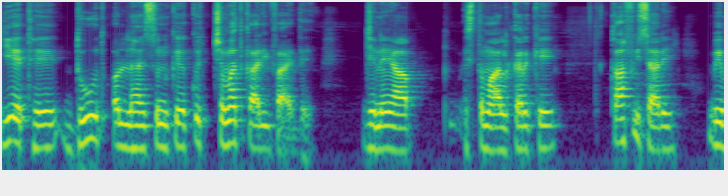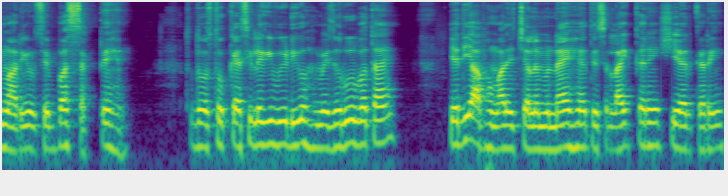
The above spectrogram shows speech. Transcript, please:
ये थे दूध और लहसुन के कुछ चमत्कारी फ़ायदे, जिन्हें आप इस्तेमाल करके काफ़ी सारी बीमारियों से बच सकते हैं। तो दोस्तों, कैसी लगी वीडियो हमें ज़रूर बताएँ। यदि आप हमारे चैनल में नए हैं तो इसे लाइक करें, शेयर करें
